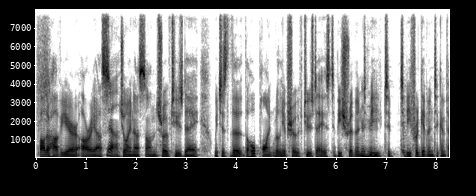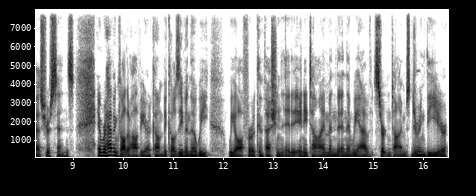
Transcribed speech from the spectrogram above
Father Javier Arias Yeah. join us on Shrove Tuesday, which is the the whole point really of Shrove Tuesday is to be shriven, to be Mm-hmm. to to be forgiven, to confess your sins, and we're having Father Javier come because even though we we offer a confession at any time, and and then we have certain times during the year,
